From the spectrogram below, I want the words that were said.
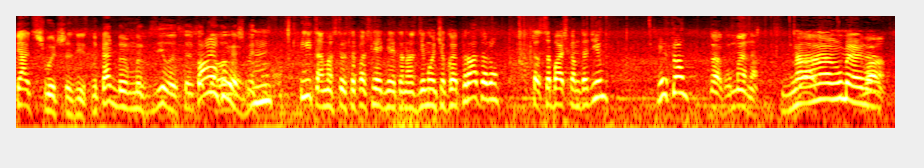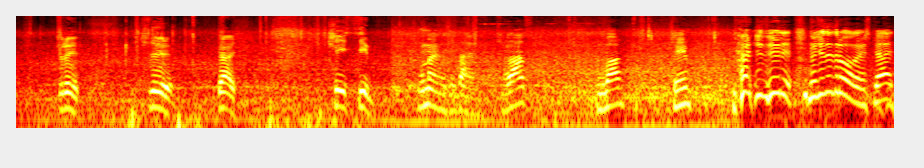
5 швидше з'їсть. Ну 5 би ми б з'їли 100%, але не швидко. И там остается последний, это у нас Димончику оператору. Сейчас собачкам дадим. И все. Так, у мене А, у мене. Два, три, чотири, п'ять, шість, сім. У мене сідає. Раз, два, три, четыре. Ну что ты трогаешь? Пять,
